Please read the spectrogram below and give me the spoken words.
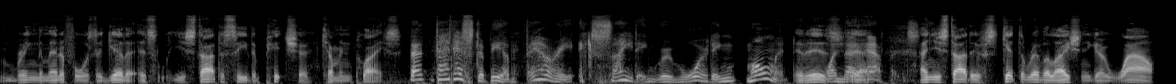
bring the metaphors together it's you start to see the picture come in place That that has to be a very exciting, rewarding moment. it is when that yeah. happens. and you start to get the revelation you go wow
